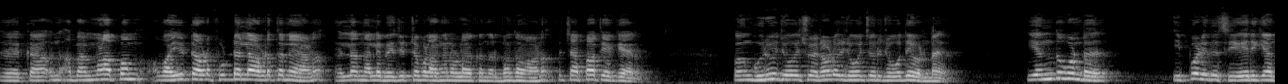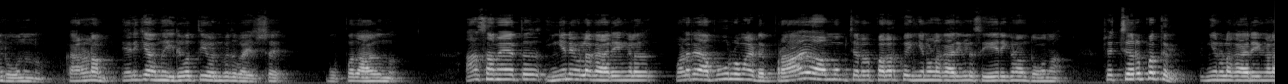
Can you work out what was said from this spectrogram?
നമ്മളപ്പം വൈകിട്ട് അവിടെ ഫുഡെല്ലാം അവിടെ തന്നെയാണ്. എല്ലാം നല്ല വെജിറ്റബിൾ അങ്ങനെയുള്ളതൊക്കെ നിർബന്ധമാണ്. ഇപ്പം ചപ്പാത്തിയൊക്കെ ആയിരുന്നു. അപ്പം ഗുരു ചോദിച്ചു എന്നോട് ചോദിച്ചൊരു ചോദ്യമുണ്ട്. എന്തുകൊണ്ട് ഇപ്പോഴിത് സ്വീകരിക്കാൻ തോന്നുന്നു? കാരണം എനിക്ക് അന്ന് ഇരുപത്തി ഒൻപത് വയസ്സ് മുപ്പതാകുന്നു. ആ സമയത്ത് ഇങ്ങനെയുള്ള കാര്യങ്ങൾ വളരെ അപൂർവമായിട്ട് പ്രായമാകുമ്പം ചിലർ പലർക്കും ഇങ്ങനെയുള്ള കാര്യങ്ങൾ സ്വീകരിക്കണമെന്ന് തോന്നാം. പക്ഷെ ചെറുപ്പത്തിൽ ഇങ്ങനെയുള്ള കാര്യങ്ങൾ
